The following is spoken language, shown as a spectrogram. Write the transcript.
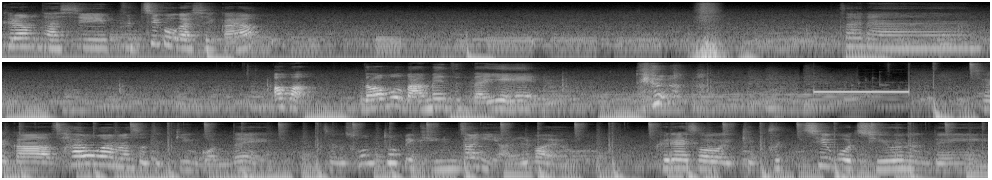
그럼 다시 붙이고 가실까요? 짜란! 어머! 너무 마음에 든다 얘! 제가 사용하면서 느낀 건데 제가 손톱이 굉장히 얇아요. 그래서 이렇게 붙이고 지우는데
